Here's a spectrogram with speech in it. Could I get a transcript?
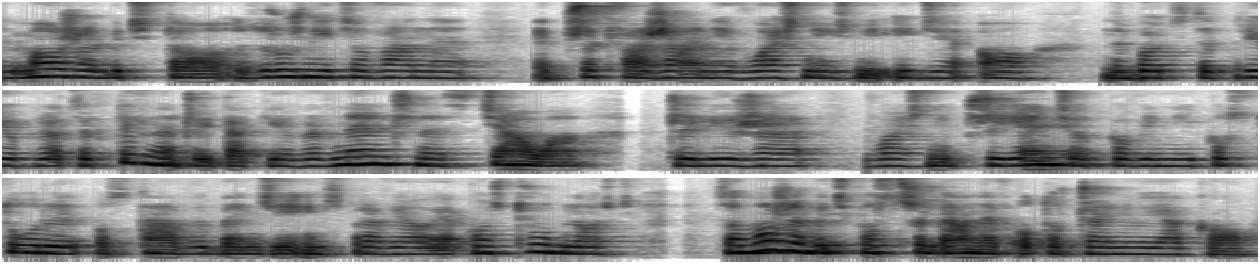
Może być to zróżnicowane przetwarzanie właśnie jeśli idzie o bodźce prioprioceptywne, czyli takie wewnętrzne z ciała, czyli że właśnie przyjęcie odpowiedniej postury, postawy będzie im sprawiało jakąś trudność, co może być postrzegane w otoczeniu jako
